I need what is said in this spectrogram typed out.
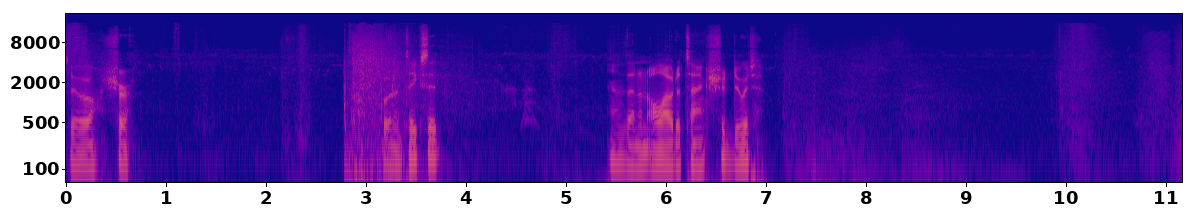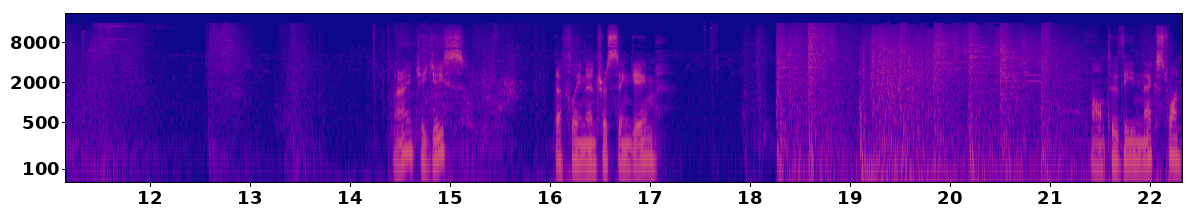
So, sure. Opponent takes it. And then an all-out attack should do it. Alright, GG's. Definitely an interesting game. On to the next one.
